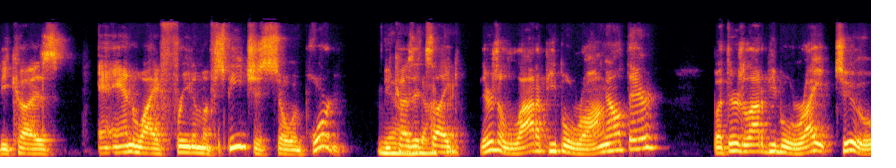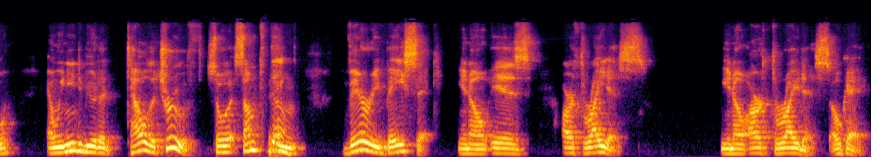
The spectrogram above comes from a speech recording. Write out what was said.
because and why freedom of speech is so important. Yeah, Because it's like there's a lot of people wrong out there, but there's a lot of people right too. And we need to be able to tell the truth. So it's something very basic, you know, is arthritis. You know, arthritis. Okay.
